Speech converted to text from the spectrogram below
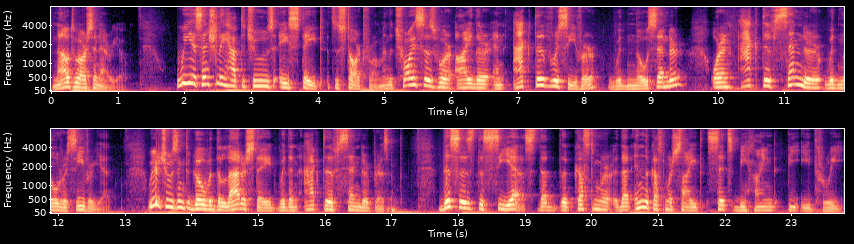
Now to our scenario we essentially had to choose a state to start from, and the choices were either an active receiver with no sender or an active sender with no receiver yet. We are choosing to go with the latter state with an active sender present. This is the CS that the customer that in the customer site sits behind PE3.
